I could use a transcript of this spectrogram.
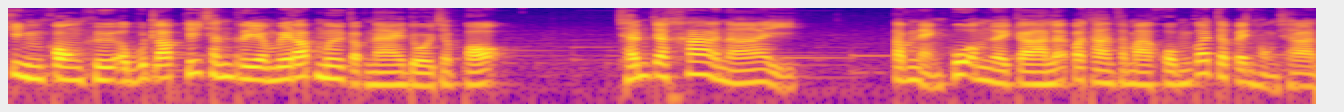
คิงคองคืออาวุธลับที่ฉันเตรียมไว้รับมือกับนายโดยเฉพาะ ฉันจะฆ่านาย ตำแหน่งผู้อำนวยการและประธานสมาคมก็จะเป็นของฉัน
